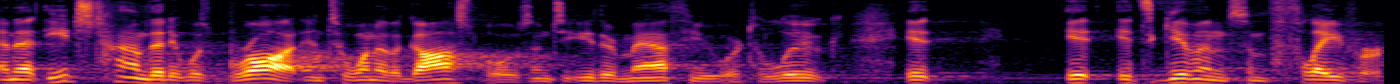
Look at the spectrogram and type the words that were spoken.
And that each time that it was brought into one of the Gospels, into either Matthew or to Luke, it, it, it's given some flavor.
